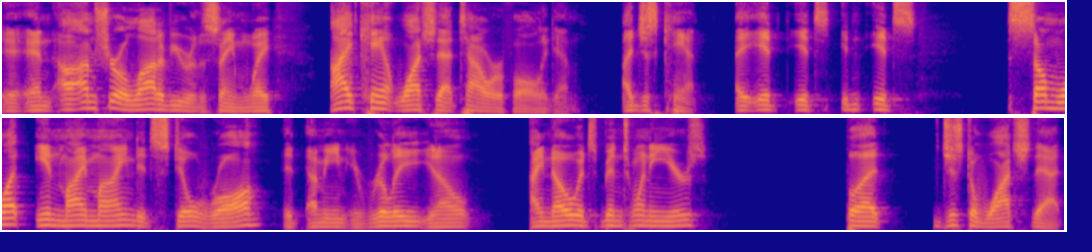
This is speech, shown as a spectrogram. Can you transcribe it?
and I'm sure a lot of you are the same way. I can't watch that tower fall again. I just can't. It it's it, it's somewhat in my mind. It's still raw. It, I mean, it really. You know, I know it's been 20 years, but just to watch that,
